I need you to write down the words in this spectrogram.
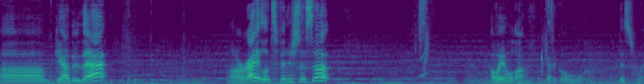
Um, gather that. Alright, let's finish this up. Oh, wait, hold on. Gotta go this way.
